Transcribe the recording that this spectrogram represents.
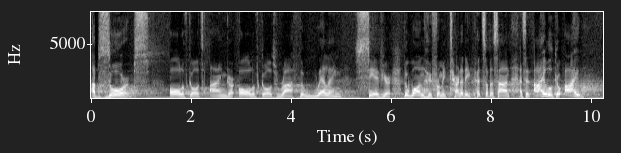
absorbs all of God's anger, all of God's wrath, the willing Savior, the one who from eternity puts up his hand and said, I will go, I will.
